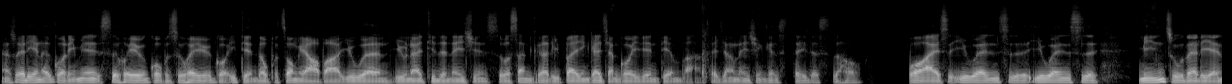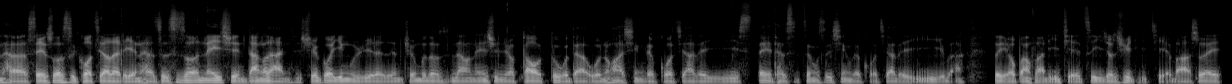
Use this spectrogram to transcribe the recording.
那所以联合国里面是会员国不是会员国一点都不重要吧？UN United Nations，我上个礼拜应该讲过一点点吧，在讲 nation 跟 state 的时候，不好意思，UN 是 UN 是民族的联合，谁说是国家的联合？只是说 nation，当然学过英语的人全部都知道 nation 有高度的文化性的国家的意义，state 是正式性的国家的意义吧？所以有办法理解自己就去理解吧。所以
